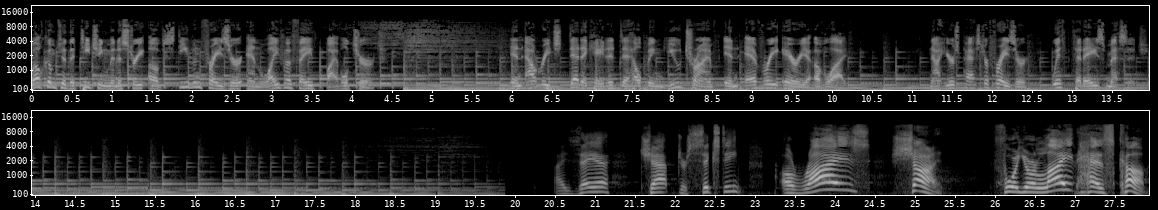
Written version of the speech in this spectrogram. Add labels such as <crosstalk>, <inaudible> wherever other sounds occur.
Welcome to the teaching ministry of Stephen Fraser and Life of Faith Bible Church, an outreach dedicated to helping you triumph in every area of life. Now, here's Pastor Fraser with today's message. Isaiah chapter 60. Arise, shine, for your light has come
